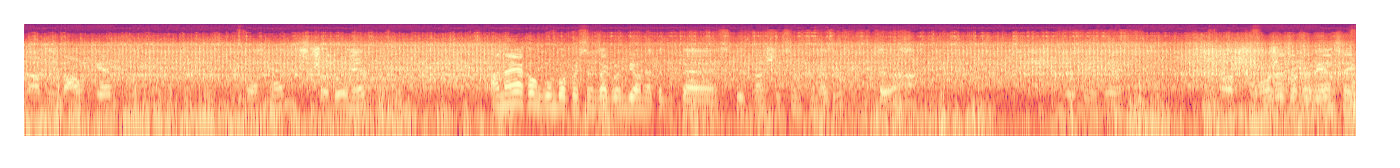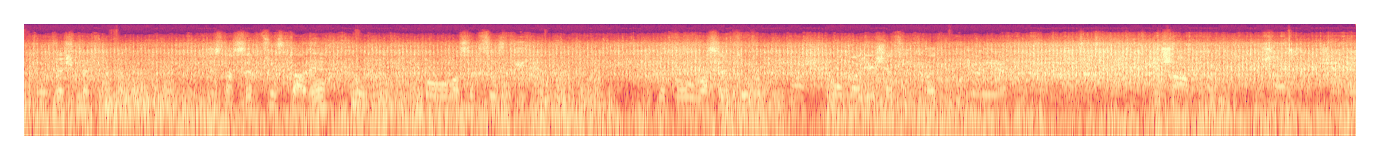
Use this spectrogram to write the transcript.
trawy wałkiem i pompą z przodu, nie? A na jaką głębokość są zagłębione te... te... z 15 cm teraz. Aha. Patrz, może trochę więcej, bo weźmy jest na sercówka, nie? Połowa sercówki. To połowa sercówki no 20 cm może ryjemy. Mieszamy. Mieszamy tą ziemię.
